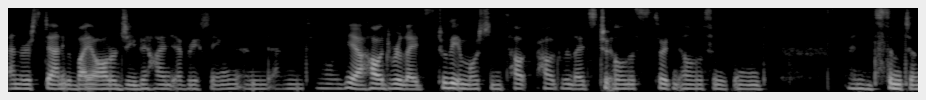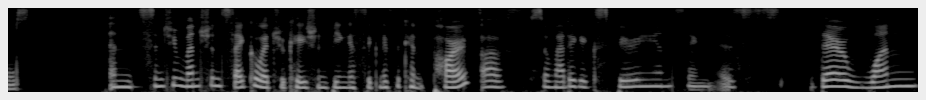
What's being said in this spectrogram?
understanding the biology behind everything and and uh, yeah, how it relates to the emotions, how how it relates to illness, certain illnesses and and symptoms. And since you mentioned psychoeducation being a significant part of somatic experiencing, is there one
